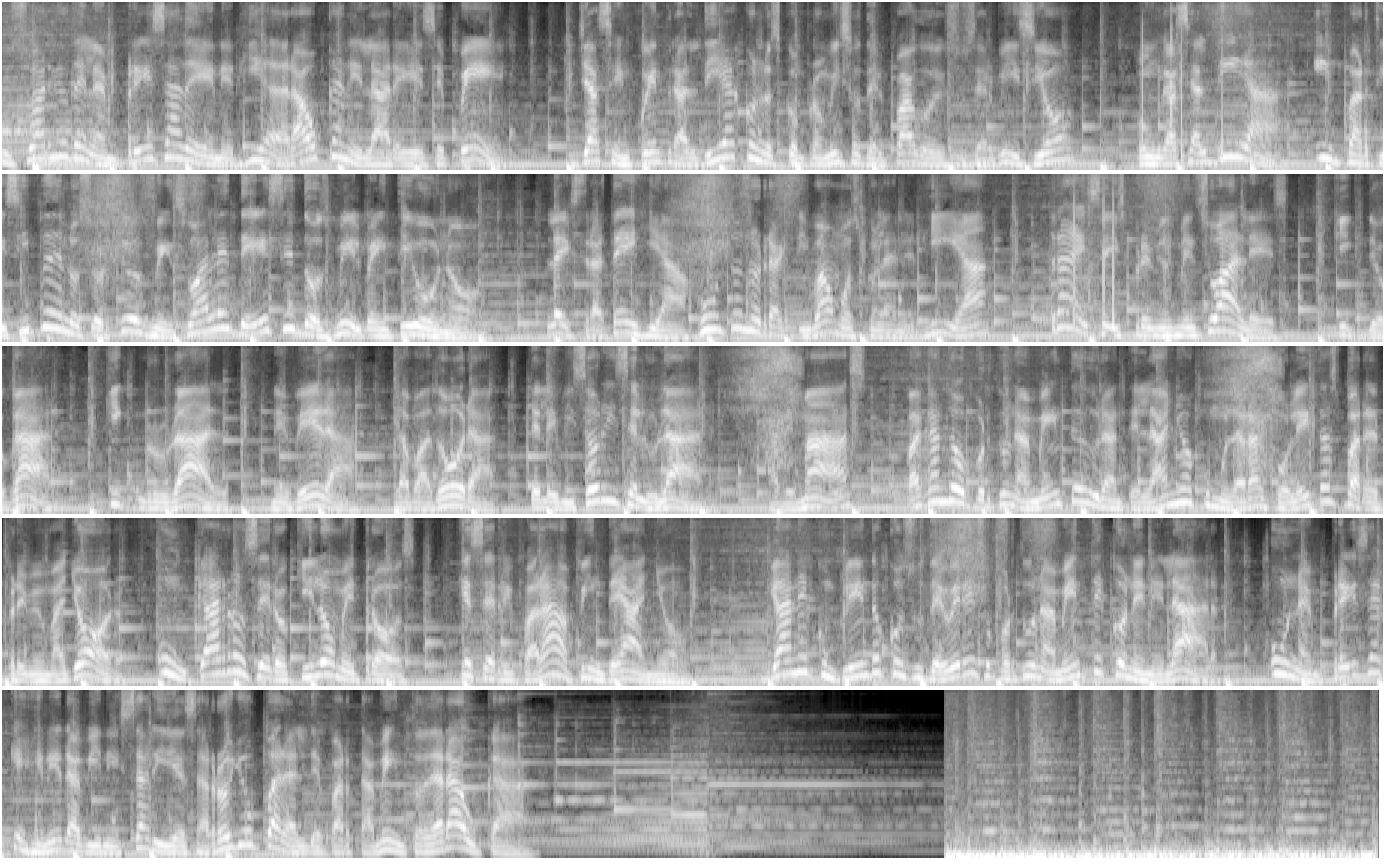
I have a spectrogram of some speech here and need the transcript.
usuario de la empresa de energía Arauca en el ARSP, ¿ya se encuentra al día con los compromisos del pago de su servicio? Póngase al día y participe de los sorteos mensuales de ese 2021. La estrategia Juntos nos reactivamos con la energía trae seis premios mensuales, kit de hogar, kit rural, nevera, lavadora, televisor y celular. Además, pagando oportunamente durante el año acumularás boletas para el premio mayor, un carro cero kilómetros, que se rifará a fin de año. Gane cumpliendo con sus deberes oportunamente con Enelar, una empresa que genera bienestar y desarrollo para el departamento de Arauca.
